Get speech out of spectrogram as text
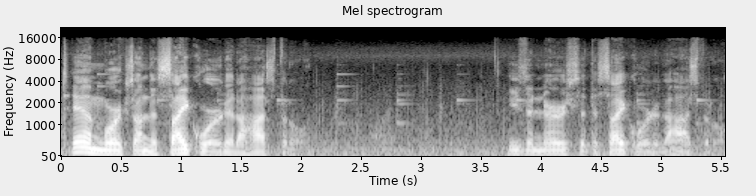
Tim works on the psych ward at a hospital. He's a nurse at the psych ward at the hospital.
